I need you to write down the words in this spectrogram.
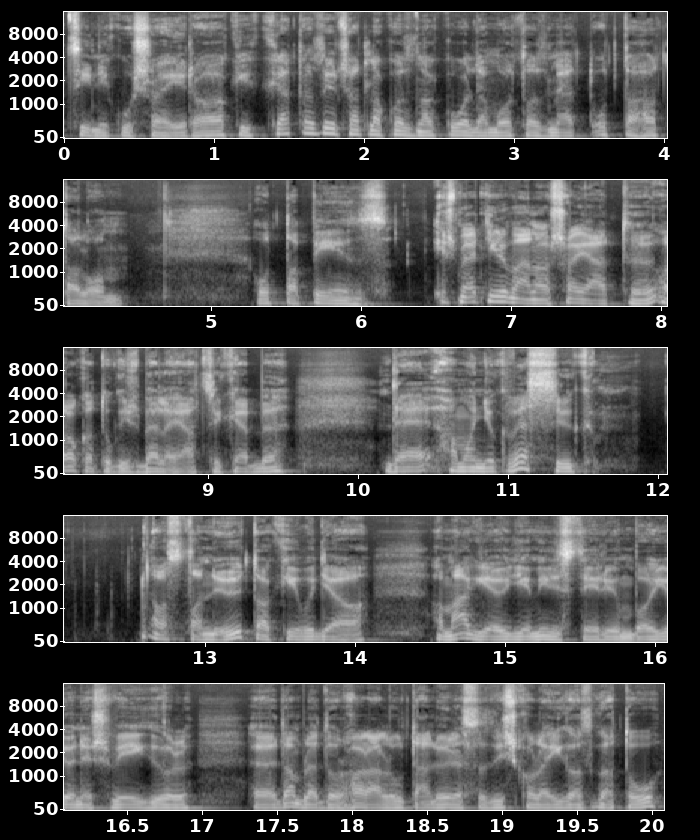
cinikusaira, akik hát azért csatlakoznak Voldemorthoz, mert ott a hatalom, ott a pénz, és mert nyilván a saját alkatuk is belejátszik ebbe, de ha mondjuk vesszük azt a nőt, aki ugye a, a mágiaügyi minisztériumból jön, és végül Dumbledore halál után ő lesz az iskola igazgató,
